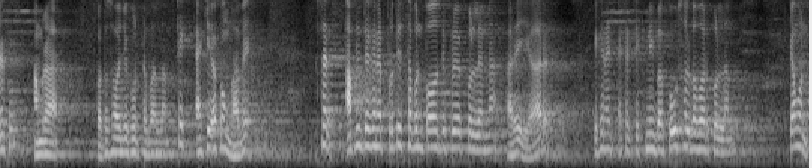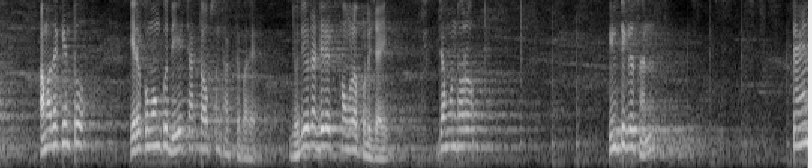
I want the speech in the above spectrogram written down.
দেখো, আমরা কত সহজে করতে পারলাম। ঠিক একই রকমভাবে। স্যার, আপনি তো এখানে প্রতিস্থাপন পদ্ধতি প্রয়োগ করলেন না। আরে ইয়ার এখানে একটা টেকনিক বা কৌশল ব্যবহার করলাম। কেমন? আমাদের কিন্তু এরকম অঙ্ক দিয়ে চারটা অপশান থাকতে পারে। যদি ওটা ডিরেক্ট ফর্মুলা পড়ে যায়। যেমন ধরো ইন্টিগ্রেশন টেন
